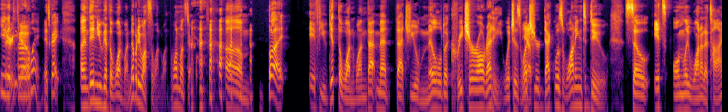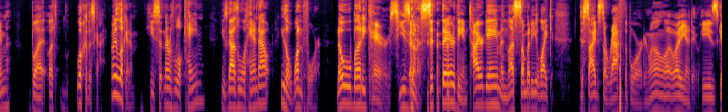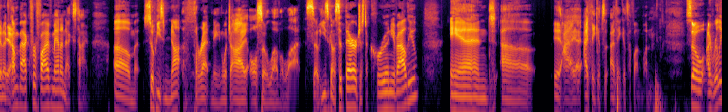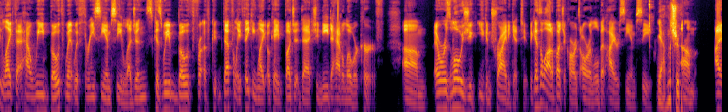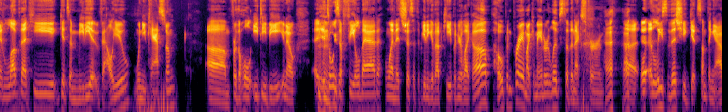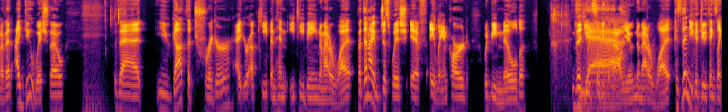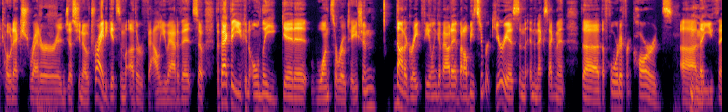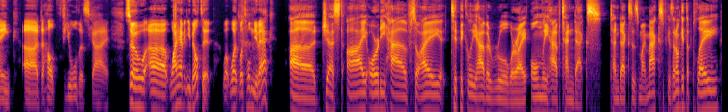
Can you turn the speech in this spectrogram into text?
You there get to throw go. it away. It's great. And then you get the one one. Nobody wants the one one. The one one's terrible. um, but if you get the 1 1, that meant that you milled a creature already, which is what yep. your deck was wanting to do. So it's only one at a time. But let's look at this guy. I mean, look at him. He's sitting there with a little cane. He's got his little handout. He's a 1 4. Nobody cares. He's going to sit there the entire game unless somebody like decides to wrath the board. And well, what are you going to do? He's going to yeah. come back for five mana next time. Um, so he's not threatening, which I also love a lot. So he's going to sit there, just accruing your value, and uh, it, I I think it's I think it's a fun one. So I really like that how we both went with three CMC legends because we both definitely thinking like, okay, budget decks you need to have a lower curve, um, or as low as you you can try to get to because a lot of budget cards are a little bit higher CMC. Yeah, that's true. Um, I love that he gets immediate value when you cast him um, for the whole ETB. You know, mm-hmm. it's always a feel bad when it's just at the beginning of upkeep and you're like, oh, hope and pray my commander lives to the next turn. uh, at least this, you get something out of it. I do wish, though, that you got the trigger at your upkeep and him ETBing no matter what. But then I just wish if a land card would be milled then you yeah. would still get the value no matter what. Because then you could do things like Codex Shredder and just, you know, try to get some other value out of it. So the fact that you can only get it once a rotation, not a great feeling about it, but I'll be super curious in, in the next segment the the four different cards uh, mm-hmm. that you think uh, to help fuel this guy. So uh, why haven't you built it? What, what what's holding you back? uh just i already have so i typically have a rule where i only have 10 decks 10 decks is my max because I don't get to play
